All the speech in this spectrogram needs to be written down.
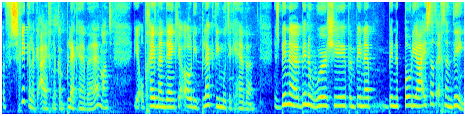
verschrikkelijk eigenlijk, een plek hebben. Hè? Want je, op een gegeven moment denk je, oh, die plek die moet ik hebben. Dus binnen, binnen worship en binnen, binnen podia is dat echt een ding.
